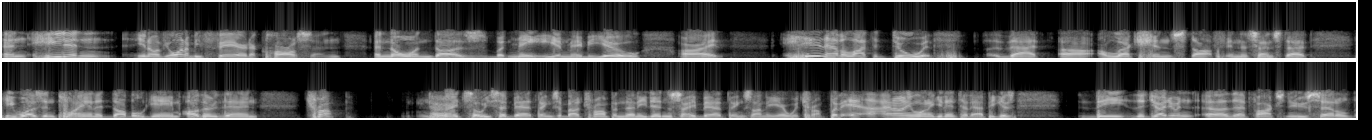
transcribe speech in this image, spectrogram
And he didn't, you know, if you want to be fair to Carlson, and no one does but me and maybe you, all right, he didn't have a lot to do with that uh, election stuff in the sense that he wasn't playing a double game other than Trump. All right, so he said bad things about Trump, and then he didn't say bad things on the air with Trump. But I I don't even want to get into that because the the judgment uh, that Fox News settled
